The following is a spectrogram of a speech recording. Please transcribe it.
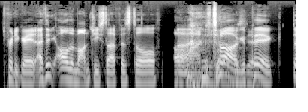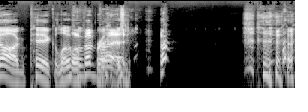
it's pretty great. I think all the Monchi stuff is still uh, dog, pig, dog, pig, loaf, Loaf of, of bread.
